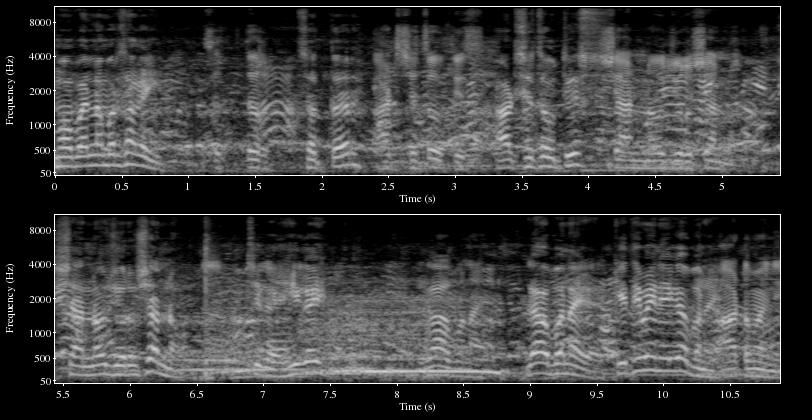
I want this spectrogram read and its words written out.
मोबाईल नंबर सांगा की. सत्तर. सत्तर. आठशे चौतीस. आठशे चौतीस. शहाण्णव झिरो शहाण्णव. शहाण्णव झिरो शहाण्णव. ठीक आहे. ही काय गाभण आहे गाभण आहे का? किती महिने गाभण आहे आठ महिने.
